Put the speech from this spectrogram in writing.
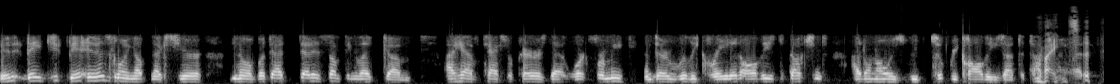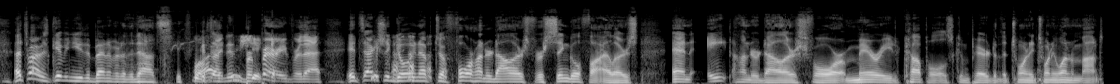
It, they it is going up next year, you know, but that that is something like um, I have tax preparers that work for me, and they're really great at all these deductions. I don't always re- recall these at the time. Right. That's why I was giving you the benefit of the doubt, Steve, because well, I, I, didn't prepare you for that. It's actually going up to four hundred dollars for single filers and eight hundred dollars for married couples compared to the twenty twenty one amount.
